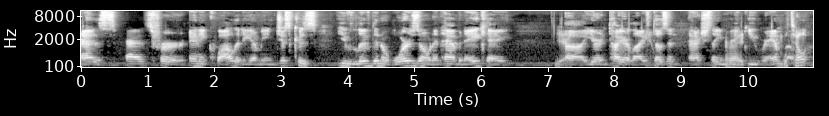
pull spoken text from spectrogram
as as for any quality, I mean, just because you've lived in a war zone and have an AK yeah. uh, your entire life doesn't actually make Right. you Rambo. Well, tell.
